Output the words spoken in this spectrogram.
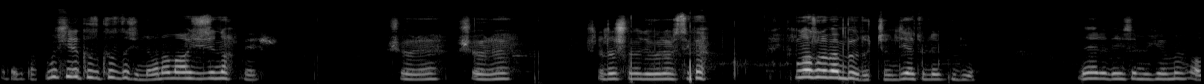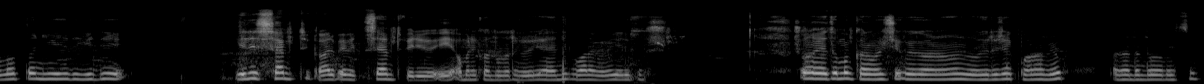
Hadi, hadi bak müşteri kız kızdı şimdi bana maaşı nah ver. Şöyle şöyle. Şunu da şöyle döversek ha. Bundan sonra ben böyle tutacağım. Diğer türlü hep gidiyor. Neredeyse mükemmel. Allah'tan 7 7 7 semt galiba evet semt veriyor e, Amerikan doları göre yani bana göre 7 kuruş. Şu an hayatımın karmaşık ve karnını doyuracak param yok. Bana da etsin.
